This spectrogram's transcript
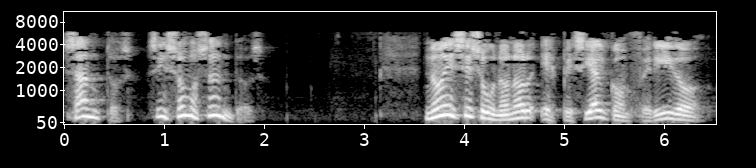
santos. Sí, somos santos. ¿No es eso un honor especial conferido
